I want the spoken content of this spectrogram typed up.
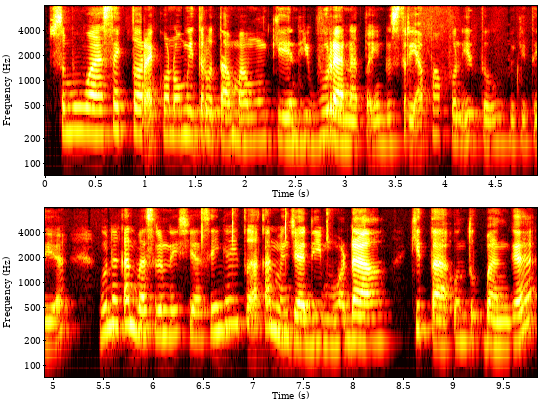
semua sektor ekonomi terutama mungkin hiburan atau industri apa pun itu begitu ya gunakan bahasa Indonesia sehingga itu akan menjadi modal kita untuk bangga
